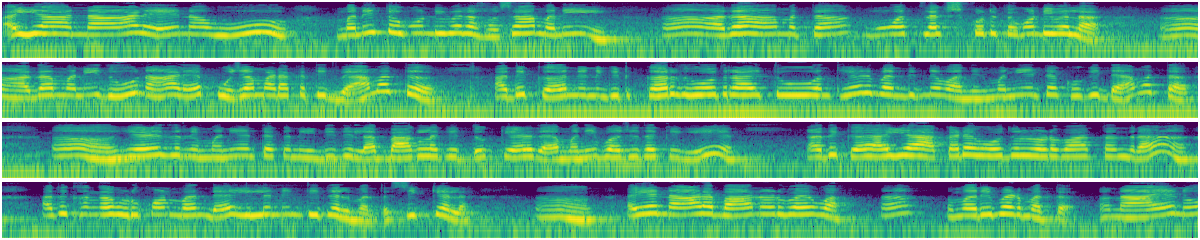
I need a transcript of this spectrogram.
ಅಯ್ಯ ನಾವು ಮನೆ ತಗೊಂಡಿವಲ್ಲ ಹೊಸ ಮನಿ? ಅದ ಮತ್ತ ಮೂವತ್ತು ಲಕ್ಷ ಕೊಟ್ಟು ತಗೊಂಡಿವಲ್ಲ. ಅದ ಮನಿದು ನಾಳೆ ಪೂಜೆ ಮಾಡಕತ್ತಿದ್ವ್ಯಾ ಮತ್ತೆ? ಅದಕ್ಕೆ ನಿನಗಿಟ್ಟು ಕರ್ದು ಹೋದ್ರಾಯ್ತು ಅಂತ ಹೇಳಿ ಬಂದಿದ್ನವ ನಿನ್ನ ಮನಿ ಅಂತಕ್ಕೆ ಹೋಗಿದ್ದೆ ಮತ್ತೆ? ಹೇಳಿದ್ರೆ ನಿಮ್ಮ ಮನಿ ಅಂತಕ್ಕೆ ಇದ್ದಿದ್ದಿಲ್ಲ, ಬಾಗ್ಲಾಗಿತ್ತು ಕೇಳ್ದೆ ಮನೆ ಬಾಜುದಕ್ಕಿಗೆ ಅದಕ್ಕೆ, ಅಯ್ಯ, ಆ ಕಡೆ ಹೋದ್ರು ನೋಡುವ ಅಂತಂದ್ರ ಅದಕ್ಕೆ ಹಂಗೆ ಹುಡ್ಕೊಂಡು ಬಂದೆ, ಇಲ್ಲೇ ನಿಂತಿದ್ದಲ್ಲ ಮತ್ತೆ ಸಿಕ್ಕಲ್ಲ ಅಯ್ಯ, ನಾಳೆ ಬಾ ನೋಡುವ ಹಾ ಮರಿಬೇಡ ಮತ್ತೆ. ನಾ ಏನು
